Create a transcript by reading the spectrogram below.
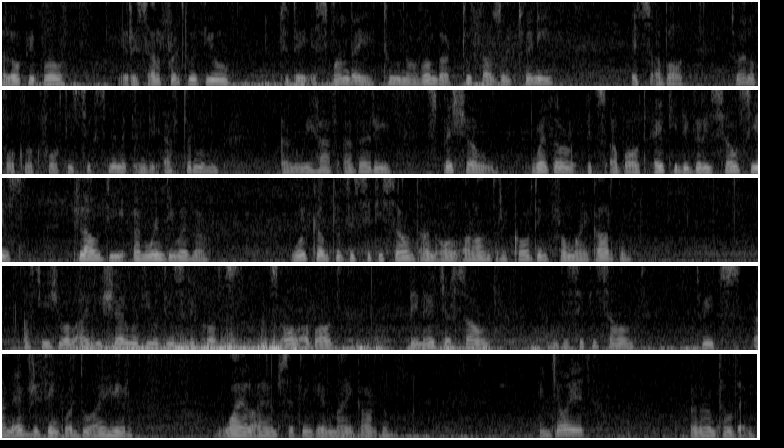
Hello, people. Here is Alfred with you. Today is Monday, 2 November 2020. It's about 12 o'clock 46 minutes in the afternoon, and we have a very special weather. It's about 80 degrees Celsius, cloudy and windy weather. Welcome to the city sound and all around recording from my garden. As usual, I do share with you these records. It's all about the nature sound and the city sound, tweets, and everything. What do I hear while I am sitting in my garden? Enjoy it, and until then.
